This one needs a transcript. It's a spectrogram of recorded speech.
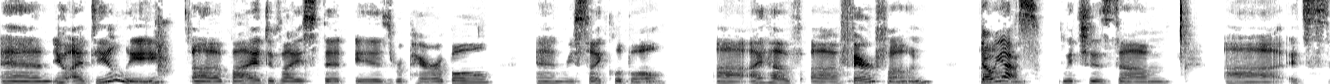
And, you know, ideally, uh, buy a device that is repairable and recyclable. Uh, I have a Fairphone. Oh, um, yes. Which is, um, uh, it's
